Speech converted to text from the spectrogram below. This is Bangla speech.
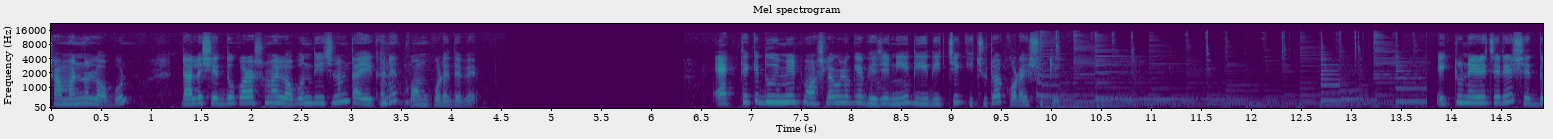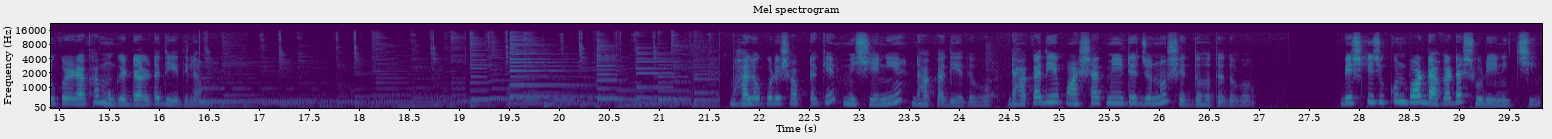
সামান্য লবণ। ডালে সেদ্ধ করার সময় লবণ দিয়েছিলাম, তাই এখানে কম করে দেবে। এক থেকে দুই মিনিট মশলাগুলোকে ভেজে নিয়ে দিয়ে দিচ্ছি কিছুটা কড়াইশুঁটি। একটু নেড়ে চেড়ে সেদ্ধ করে রাখা মুগের ডালটা দিয়ে দিলাম। ভালো করে সবটাকে মিশিয়ে নিয়ে ঢাকা দিয়ে দেবো। ঢাকা দিয়ে পাঁচ সাত মিনিটের জন্য সেদ্ধ হতে দেবো। বেশ কিছুক্ষণ পর ঢাকাটা সরিয়ে নিচ্ছি।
